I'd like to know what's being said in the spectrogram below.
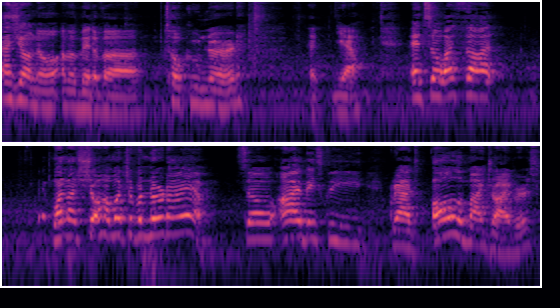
as y'all know, I'm a bit of a Toku nerd. Uh, yeah. And so I thought, why not show how much of a nerd I am? So I basically grabbed all of my drivers,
